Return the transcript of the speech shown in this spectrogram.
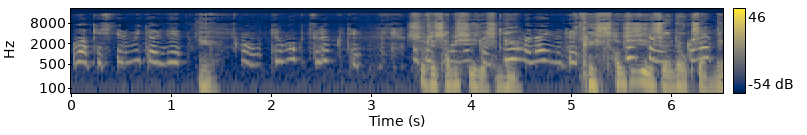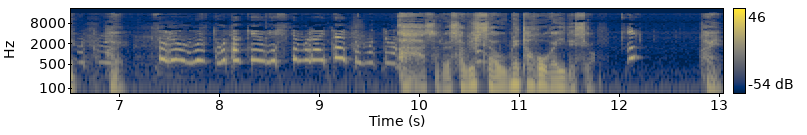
浮気してるみたいで、ええ。もうすごく辛くて、それ寂しいですね。寂しいですよね、奥さんね。はい。ああ、それ寂しさを埋めた方がいいですよ。はい。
